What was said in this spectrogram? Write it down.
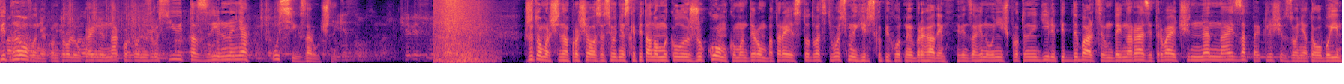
відновлення контролю України на кордоні з Росією та звільнення усіх заручників. Житомирщина прощалася сьогодні з капітаном Миколою Жуком, командиром батареї 128-ї гірсько-піхотної бригади. Він загинув у ніч проти неділі під Дебальцевим, де й наразі тривають чи не найзапекліші в зоні АТО бої.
